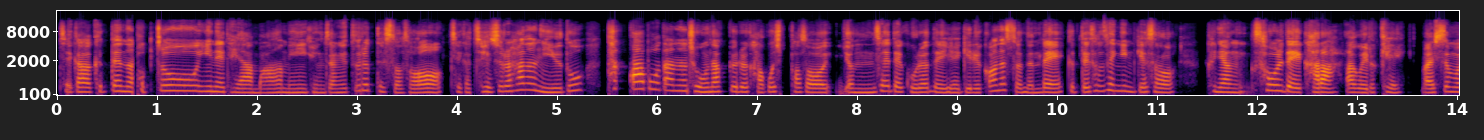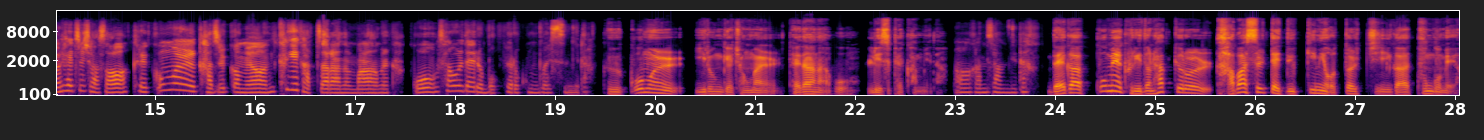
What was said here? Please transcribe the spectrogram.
제가 그때는 법조인에 대한 마음이 굉장히 뚜렷했어서 제가 재수를 하는 이유도 탁과보다는 좋은 학교를 가고 싶어서 연세대 고려대 얘기를 꺼냈었는데 그때 선생님께서 그냥 서울대에 가라라고 이렇게 말씀을 해주셔서 그래 꿈을 가질 거면 크게 갖자라는 마음을 갖고 서울대를 목표로 공부했습니다. 그 꿈을 이룬 게 정말 대단하고 리스펙합니다. 어, 감사합니다. 내가 꿈에 그리던 학교를 가봤을 때 느낌이 어떨지가 궁금해요.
